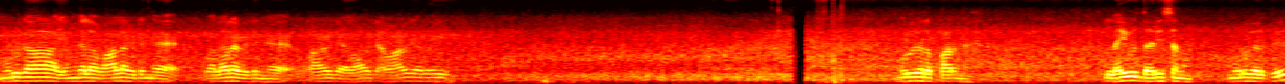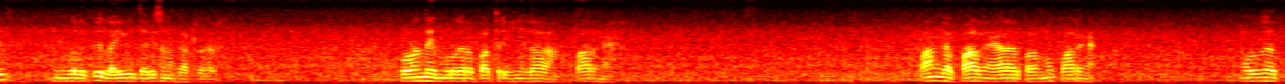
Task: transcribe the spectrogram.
முருகா எங்களை வாழ விடுங்க வளர விடுங்க. வாழ்க வாழ்க வாழ்கவே. முருகரை பாருங்க. லைவ் தரிசனம். முருகருக்கு உங்களுக்கு லைவ் தரிசனம் காட்டுறாரு. குழந்தை முருகரை பார்த்துருக்கீங்களா? பாருங்க. வாங்க பாருங்க யார் யார் பாருமோ பாருங்க. முருகர்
